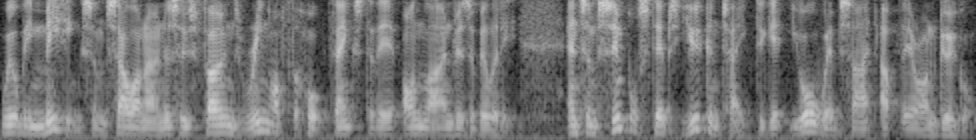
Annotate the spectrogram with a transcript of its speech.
we'll be meeting some salon owners whose phones ring off the hook thanks to their online visibility, and some simple steps you can take to get your website up there on Google.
